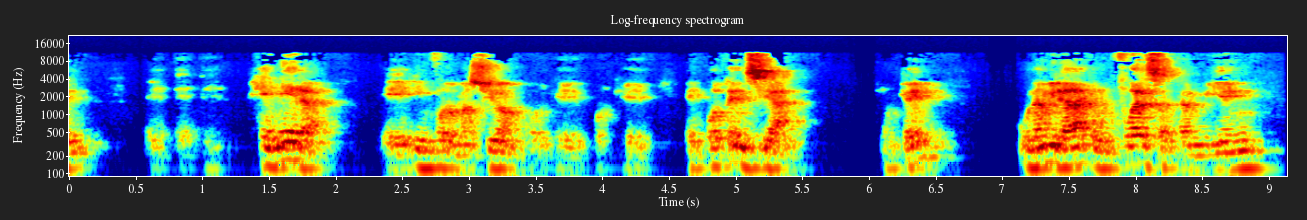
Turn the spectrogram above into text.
eh, eh, genera información porque, porque es potencial. ¿okay? Una mirada con fuerza también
